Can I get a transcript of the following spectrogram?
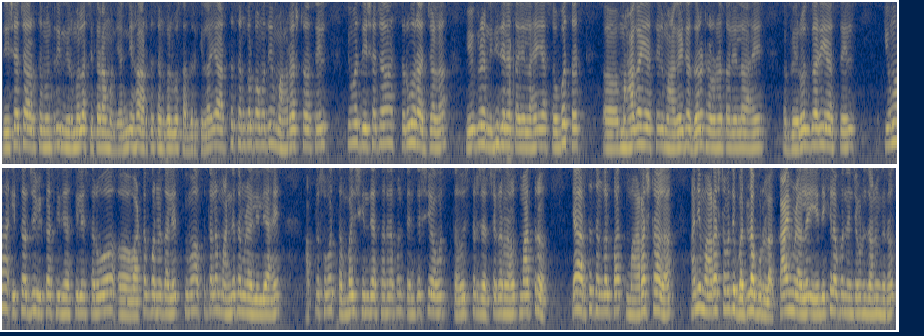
देशाच्या अर्थमंत्री निर्मला सीतारामन यांनी हा अर्थसंकल्प सादर केला. या अर्थसंकल्पामध्ये महाराष्ट्र असेल किंवा देशाच्या सर्व राज्याला वेगवेगळा निधी देण्यात आलेला आहे. यासोबतच महागाई असेल महागाईचा दर ठरवण्यात आलेला आहे बेरोजगारी असेल किंवा इतर जे विकास निधी असतील हे सर्व वाटप करण्यात आले आहेत किंवा आपण त्याला मान्यता मिळालेली आहे. आपल्यासोबत संभाजी शिंदे असणार आहेत. आपण त्यांच्याशी आहोत सविस्तर चर्चा करणार आहोत. मात्र या अर्थसंकल्पात महाराष्ट्राला आणि महाराष्ट्रामध्ये बदलापूरला काय मिळालं हे देखील आपण त्यांच्याकडून जाणून घेणार आहोत.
